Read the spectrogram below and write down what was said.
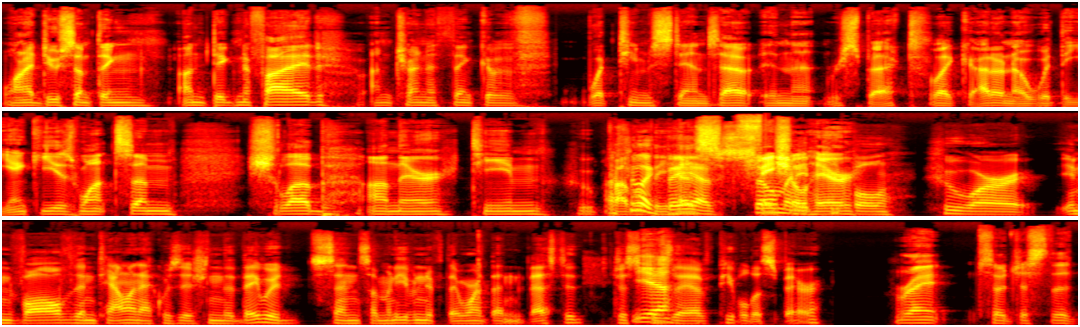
want to do something undignified? I'm trying to think of what team stands out in that respect. Like, I don't know, would the Yankees want some schlub on their team who probably I feel like they have so many hair? people who are involved in talent acquisition that they would send someone even if they weren't that invested, just because yeah. they have people to spare. Right. So just the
